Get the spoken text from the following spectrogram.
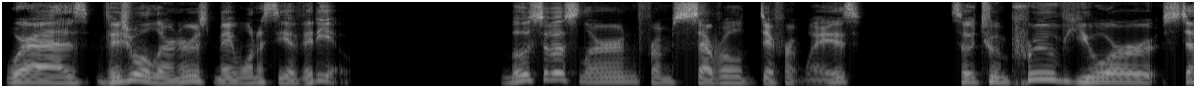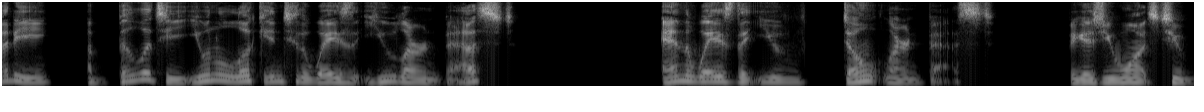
Whereas visual learners may want to see a video. Most of us learn from several different ways. So, to improve your study ability, you want to look into the ways that you learn best and the ways that you don't learn best because you want to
